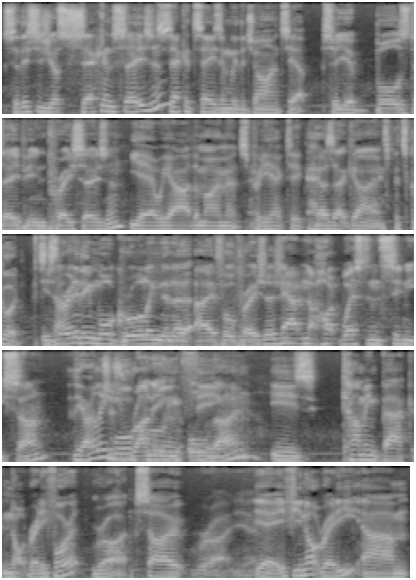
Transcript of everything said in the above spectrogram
So this is your second season. Second season with the Giants. Yep. so you're balls deep in pre-season. Yeah, we are at the moment. It's pretty hectic. How's that going? It's good. It's Is there anything more grueling than an AFL pre-season? out in the hot Western Sydney sun. The only Just more running grueling all thing is coming back not ready for it. Right. So Right. Yeah. Yeah, if you're not ready, um,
